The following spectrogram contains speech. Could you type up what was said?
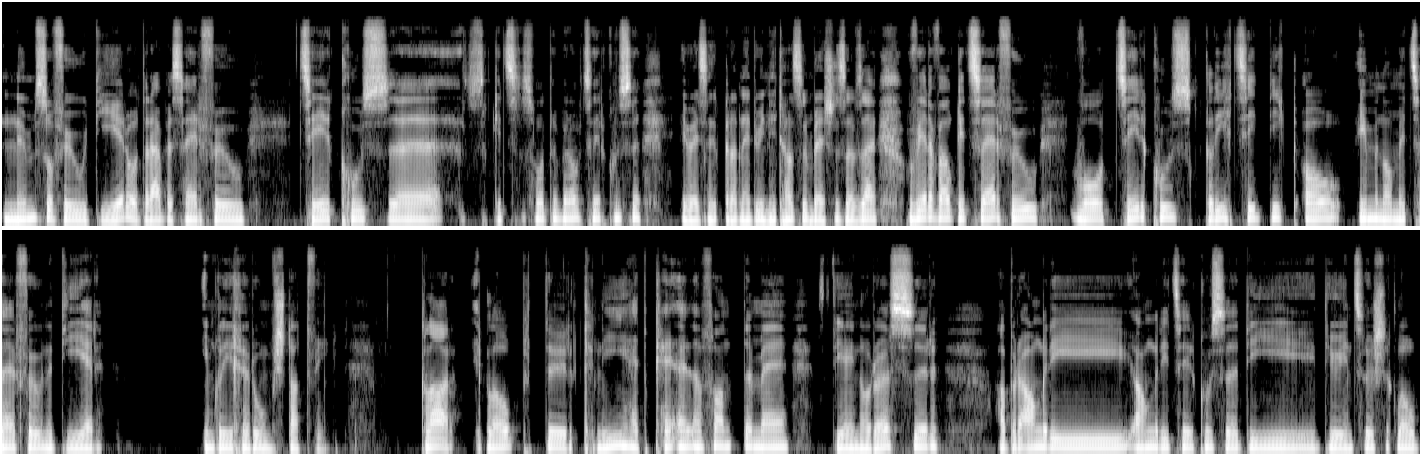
nicht mehr so viele Tiere oder eben sehr viele Zirkus, äh, gibt es das Wort überhaupt, Zirkus? Ich weiß nicht, gerade nicht, wie ich das am besten soll sagen. Auf jeden Fall gibt es sehr viel, wo Zirkus gleichzeitig auch immer noch mit sehr vielen Tieren im gleichen Raum stattfindet. Klar, ich glaube, der Knie hat keine Elefanten mehr, die haben noch Rösser, aber andere, andere Zirkus, die, die inzwischen, glaube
